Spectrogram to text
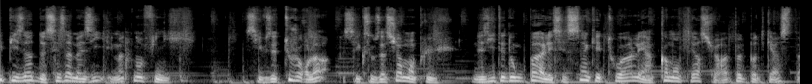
épisode de Sésame Asie est maintenant fini. Si vous êtes toujours là, c'est que ça vous a sûrement plu. N'hésitez donc pas à laisser 5 étoiles et un commentaire sur Apple Podcast,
